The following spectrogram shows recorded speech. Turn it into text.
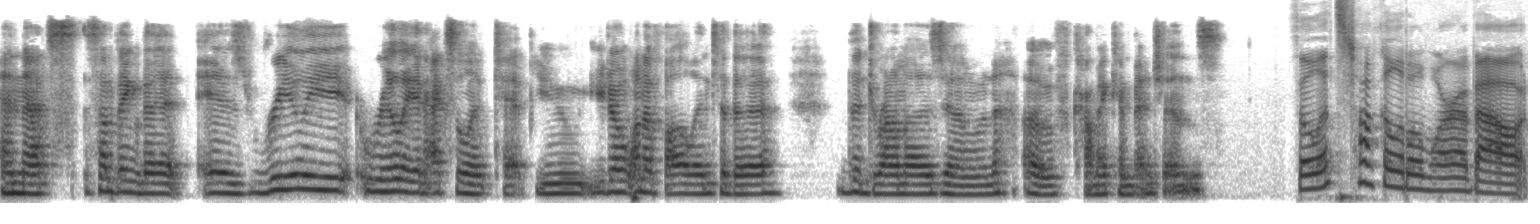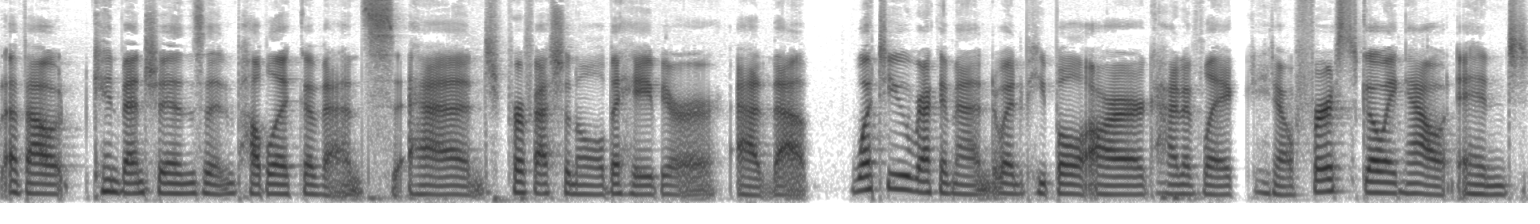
And that's something that is really, really an excellent tip. You you don't want to fall into the the drama zone of comic conventions. So let's talk a little more about about conventions and public events and professional behavior at them. What do you recommend when people are kind of like, you know, first going out and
